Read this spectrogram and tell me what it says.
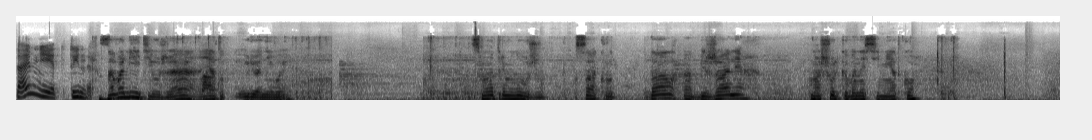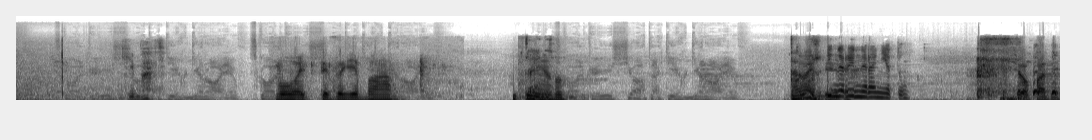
Дай мне этот иннер. Завалите уже, а? А Я тут говорю, а не вы. Смотрим лужу. Сакру дал, отбежали. Машулька, выноси метку. Ебать. Ой, ты заебал. Да, я- Того же- Иннер иннера нету. Все, падай.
